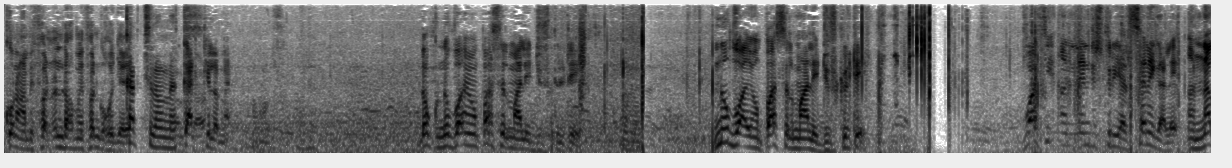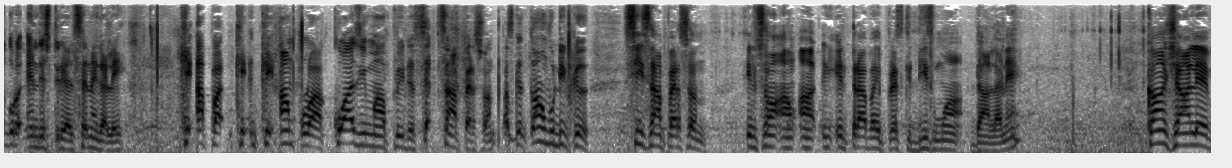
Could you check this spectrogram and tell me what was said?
courant 4 km. 4 km. Donc ne voyons pas seulement les difficultés. Ne voyons pas seulement les difficultés. Voici un industriel sénégalais, un agro-industriel sénégalais qui, emploie quasiment plus de 700 personnes. Parce que quand vous dites que 600 personnes, ils, travaillent presque 10 mois dans l'année. Quand j'enlève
